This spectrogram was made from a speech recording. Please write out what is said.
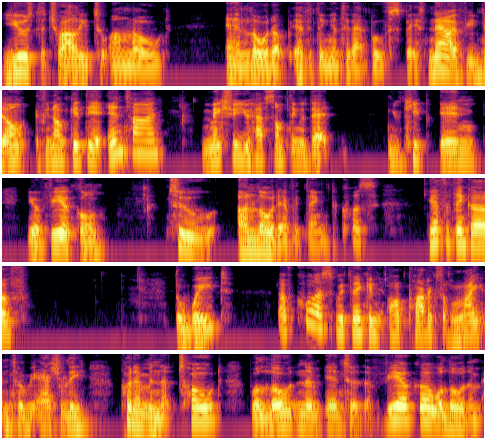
use the trolley to unload and load up everything into that booth space. Now, if you don't if you don't get there in time, make sure you have something that you keep in your vehicle to unload everything because you have to think of the weight. Of course, we're thinking our products are light until we actually put them in the tote, we're loading them into the vehicle, we're loading them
